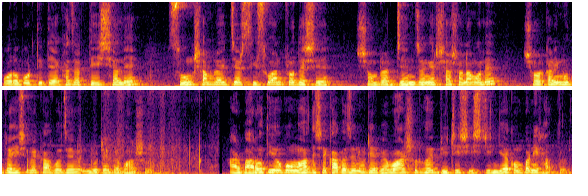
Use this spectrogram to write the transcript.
পরবর্তীতে এক হাজার তেইশ সালে সুং সাম্রাজ্যের সিসুয়ান প্রদেশে সম্রাট জেনজংয়ের শাসনামলে সরকারি মুদ্রা হিসেবে কাগজে নোটের ব্যবহার শুরু। আর ভারতীয় উপমহাদেশে কাগজে নোটের ব্যবহার শুরু হয় ব্রিটিশ ইস্ট ইন্ডিয়া কোম্পানির হাত ধরে।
